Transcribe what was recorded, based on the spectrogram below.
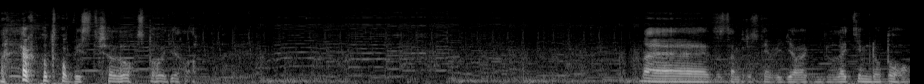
Jak to vystřelilo z toho děla. Ne, to jsem přesně viděl, jak letím do toho.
